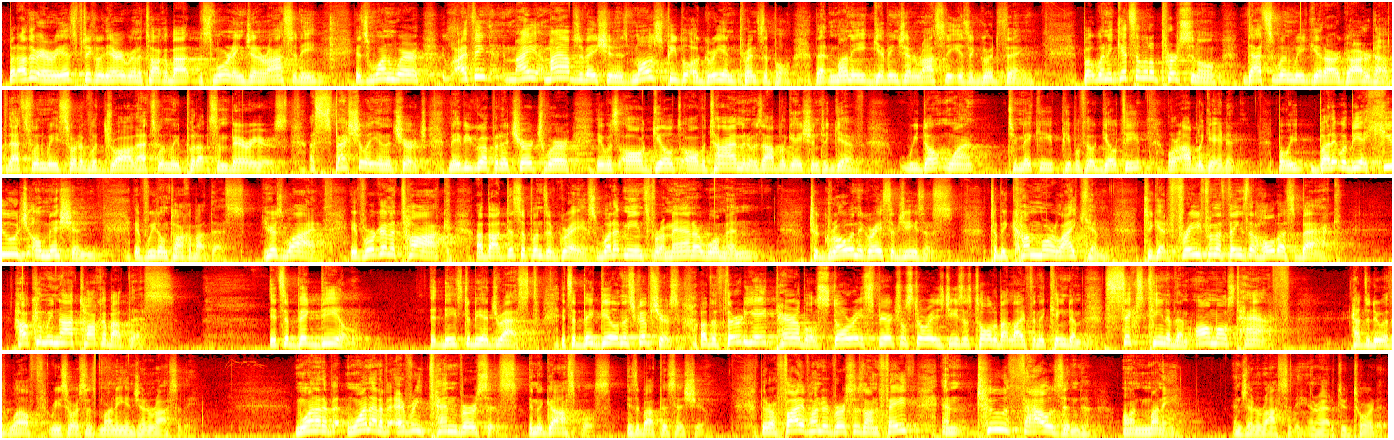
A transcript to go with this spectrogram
But other areas, particularly the area we're going to talk about this morning, generosity, is one where I think my, my observation is most people agree in principle that money, giving generosity is a good thing. But when it gets a little personal, that's when we get our guard up. That's when we sort of withdraw. That's when we put up some barriers, especially in the church. Maybe you grew up in a church where it was all guilt all the time and it was obligation to give. We don't want to make people feel guilty or obligated. But, we, but it would be a huge omission if we don't talk about this. Here's why. If we're going to talk about disciplines of grace, what it means for a man or woman to grow in the grace of Jesus, to become more like Him, to get free from the things that hold us back. How can we not talk about this? It's a big deal. It needs to be addressed. It's a big deal in the scriptures. Of the 38 parables, stories, spiritual stories Jesus told about life in the kingdom, 16 of them, almost half, have to do with wealth, resources, money, and generosity. One out of, one out of every 10 verses in the Gospels is about this issue. There are 500 verses on faith and 2,000 on money and generosity and our attitude toward it.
